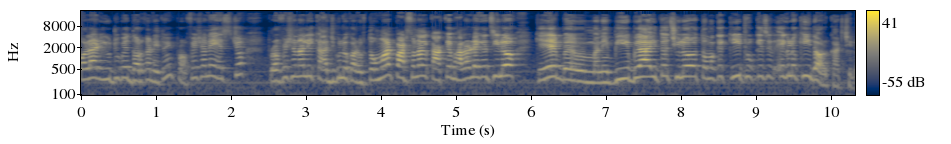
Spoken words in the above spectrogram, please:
বলার ইউটিউবের দরকার নেই। তুমি প্রফেশনে এসছো প্রফেশনালি কাজগুলো করো। তোমার পার্সোনাল কাকে ভালো লেগেছিল, কে মানে বিবাহিত ছিল, তোমাকে কি ঠকিয়েছিল, এগুলো কি দরকার ছিল?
